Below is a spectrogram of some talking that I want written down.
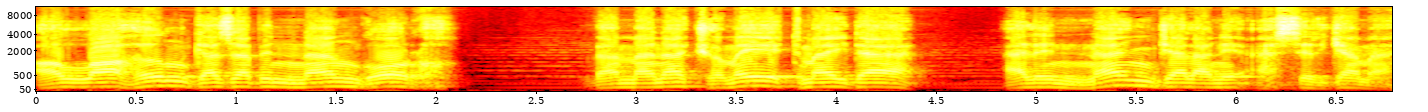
Allahın qəzəbindən qorx və mənə kömək etməkdə əlindən gələni əsirgəmə.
